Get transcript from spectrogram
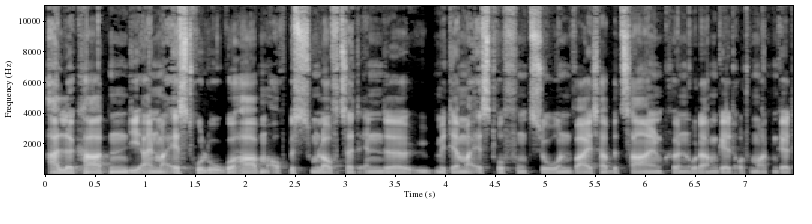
alle Karten, die ein Maestro-Logo haben, auch bis zum Laufzeitende mit der Maestro-Funktion weiter bezahlen können oder am Geldautomaten Geld,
